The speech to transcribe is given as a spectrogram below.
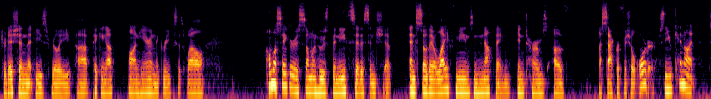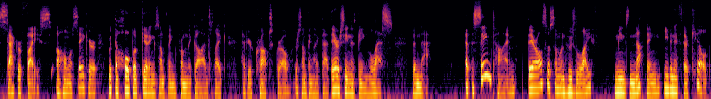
tradition that he's really uh, picking up on here, and the Greeks as well. Homo sacer is someone who is beneath citizenship, and so their life means nothing in terms of a sacrificial order. So you cannot sacrifice a Homo sacer with the hope of getting something from the gods, like have your crops grow or something like that. They are seen as being less than that. At the same time, they are also someone whose life means nothing even if they're killed.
